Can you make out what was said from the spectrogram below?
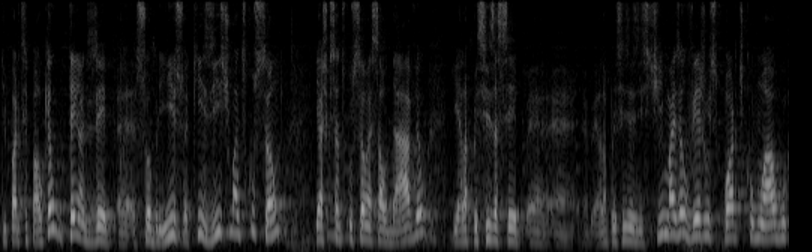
de participar. O que eu tenho a dizer é, sobre isso é que existe uma discussão, e acho que essa discussão é saudável e ela precisa ser é, é ela precisa existir, mas eu vejo o esporte como algo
